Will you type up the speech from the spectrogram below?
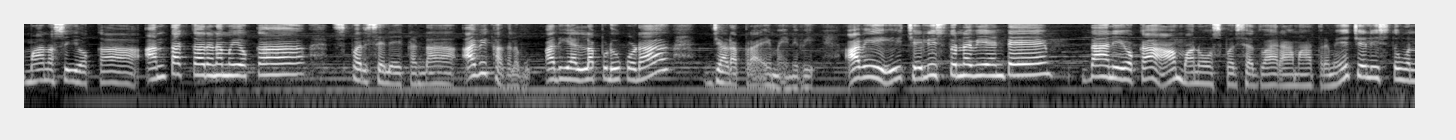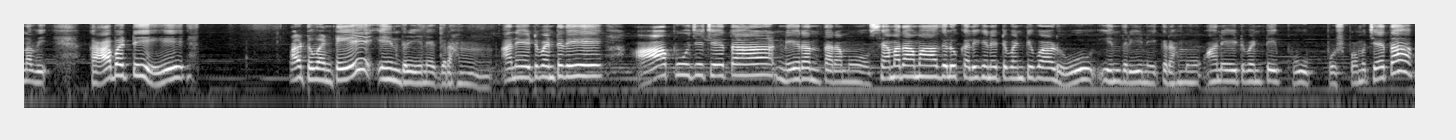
మనసు యొక్క అంతఃకరణం యొక్క స్పర్శ లేకుండా అవి కదలవు. అది ఎల్లప్పుడూ కూడా జడప్రాయమైనవి. అవి చెల్లిస్తున్నవి అంటే దాని యొక్క మనోస్పర్శ ద్వారా మాత్రమే చెలిస్తూ ఉన్నవి. కాబట్టి అటువంటి ఇంద్రియ నిగ్రహం అనేటువంటిది ఆ పూజ చేత నిరంతరము శమదమాదులు కలిగినటువంటి వాడు ఇంద్రియ నిగ్రహము అనేటువంటి పు పుష్పము చేత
